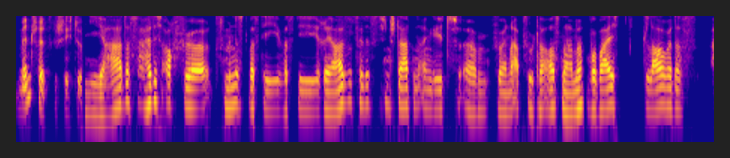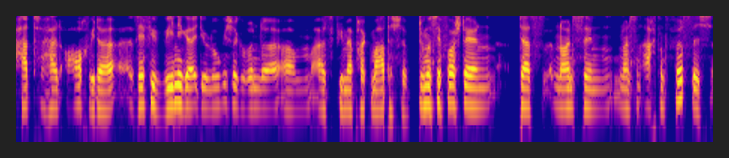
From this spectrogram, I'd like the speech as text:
Menschheitsgeschichte. Ja, das halte ich auch für, zumindest was die, was die realsozialistischen Staaten angeht, ähm, für eine absolute Ausnahme. Wobei ich glaube, das hat halt auch wieder sehr viel weniger ideologische Gründe ähm, als viel mehr pragmatische. Du musst dir vorstellen, dass 19, 1948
